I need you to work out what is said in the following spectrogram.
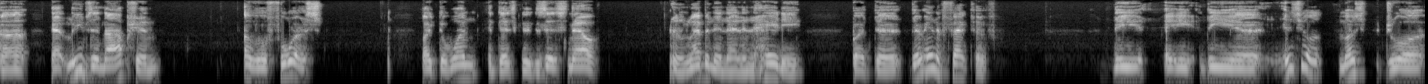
uh, that leaves an option of a force like the one that exists now in Lebanon and in Haiti, but uh, they're ineffective. The a, the uh, Israel must draw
